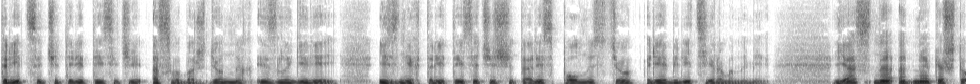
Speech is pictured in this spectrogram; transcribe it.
34 тысячи освобожденных из лагерей, из них 3 тысячи считались полностью реабилитированными. Ясно, однако, что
